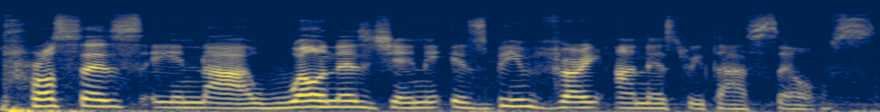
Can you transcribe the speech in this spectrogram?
process in our wellness journey is being very honest with ourselves.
